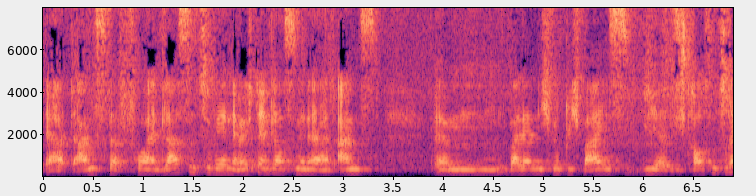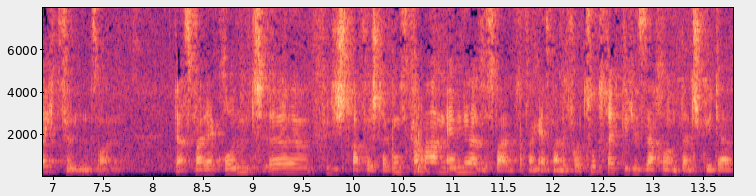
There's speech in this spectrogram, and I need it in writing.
er hat Angst davor, entlassen zu werden. Er möchte entlassen werden, er hat Angst, ähm, weil er nicht wirklich weiß, wie er sich draußen zurechtfinden soll. Das war der Grund äh, für die Strafvollstreckungskammer am Ende. Also es war sozusagen erstmal eine vollzugsrechtliche Sache und dann später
